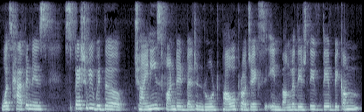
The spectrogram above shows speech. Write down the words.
what's happened is, especially with the Chinese funded Belt and Road power projects in Bangladesh, they've they've become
